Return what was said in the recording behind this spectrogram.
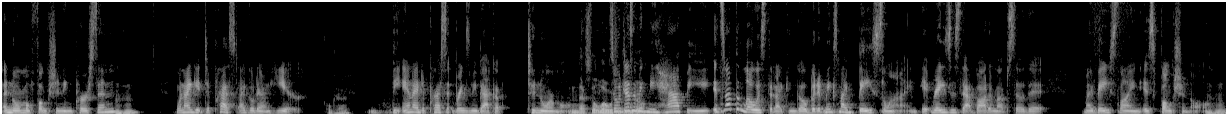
a normal functioning person, Mhm. when I get depressed, I go down here. Okay. The antidepressant brings me back up to normal. And that's the lowest. So it doesn't make me happy. It's not the lowest that I can go, but it makes my baseline. It raises that bottom up so that my baseline is functional. Mm-hmm.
